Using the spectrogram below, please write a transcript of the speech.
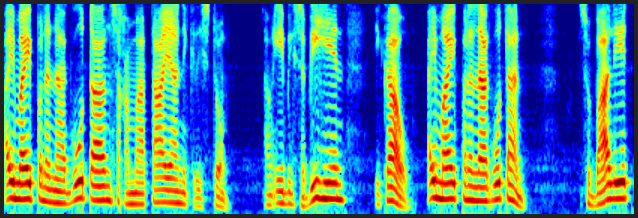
ay may pananagutan sa kamatayan ni Kristo. Ang ibig sabihin, ikaw ay may pananagutan. Subalit,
